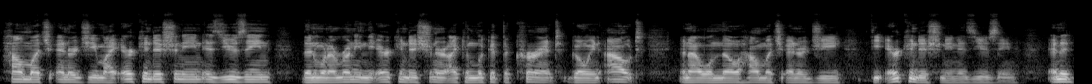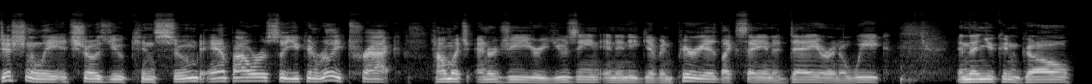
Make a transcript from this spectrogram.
how much energy my air conditioning is using, then when I'm running the air conditioner, I can look at the current going out and I will know how much energy the air conditioning is using. And additionally, it shows you consumed amp hours, so you can really track how much energy you're using in any given period, like say in a day or in a week. And then you can go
